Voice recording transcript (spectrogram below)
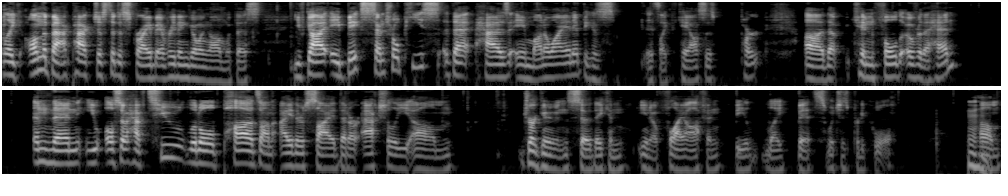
Like on the backpack, just to describe everything going on with this, you've got a big central piece that has a mono eye in it because it's like the chaos's part uh, that can fold over the head. And then you also have two little pods on either side that are actually um, dragoons, so they can you know fly off and be like bits, which is pretty cool. Mhm. Um,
